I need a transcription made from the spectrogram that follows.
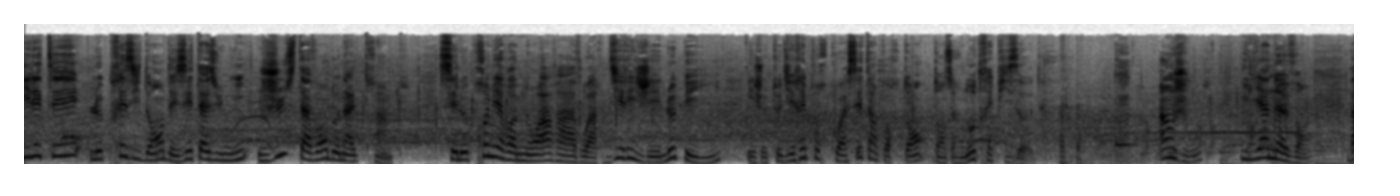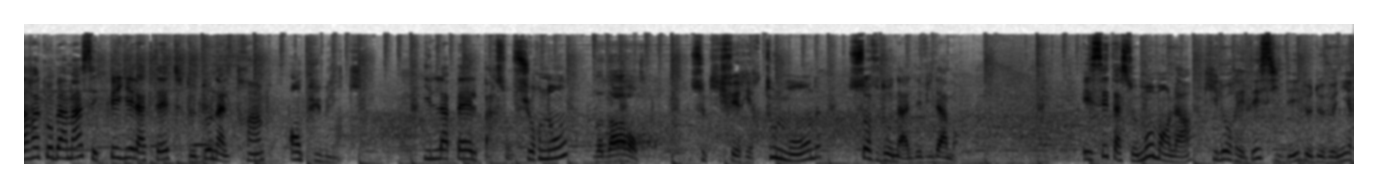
Il était le président des États-Unis juste avant Donald Trump. C'est le premier homme noir à avoir dirigé le pays et je te dirai pourquoi c'est important dans un autre épisode. Un jour, il y a 9 ans, Barack Obama s'est payé la tête de Donald Trump en public. Il l'appelle par son surnom, the Donald. ce qui fait rire tout le monde, sauf Donald évidemment. Et c'est à ce moment-là qu'il aurait décidé de devenir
